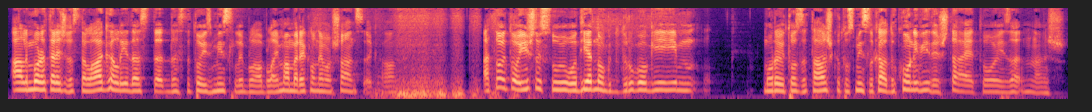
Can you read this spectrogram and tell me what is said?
ali morate reći da ste lagali, da ste, da ste to izmislili, bla, bla. I mama rekla, nema šanse. Kao. A to je to, išli su od jednog do drugog i moraju to zataškati u smislu kao dok oni vide šta je to i za, znaš.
